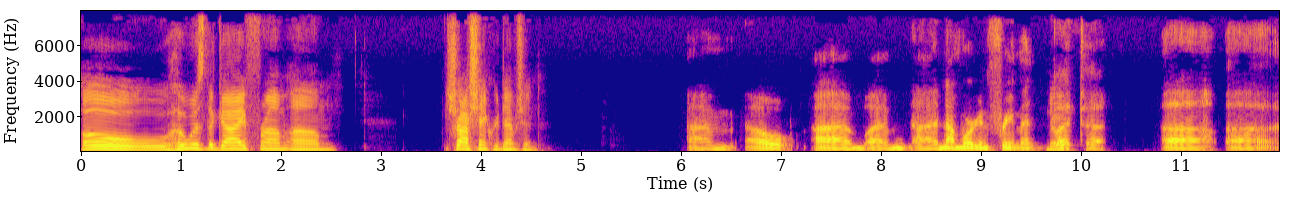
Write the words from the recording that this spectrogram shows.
oh, who was the guy from um, Shawshank Redemption? Um, oh, um, um, uh, not Morgan Freeman, Nope. but uh, uh, uh,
